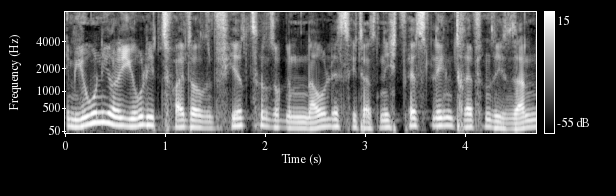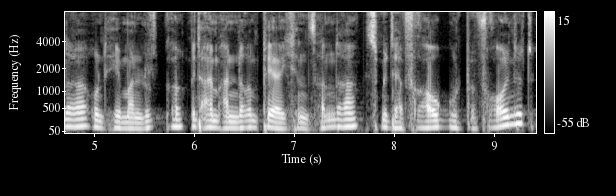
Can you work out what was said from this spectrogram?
Im Juni oder Juli 2014, so genau lässt sich das nicht festlegen, treffen sich Sandra und Ehemann Ludger mit einem anderen Pärchen. Sandra ist mit der Frau gut befreundet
